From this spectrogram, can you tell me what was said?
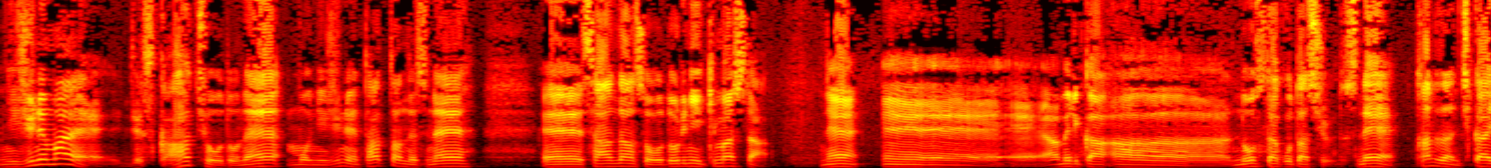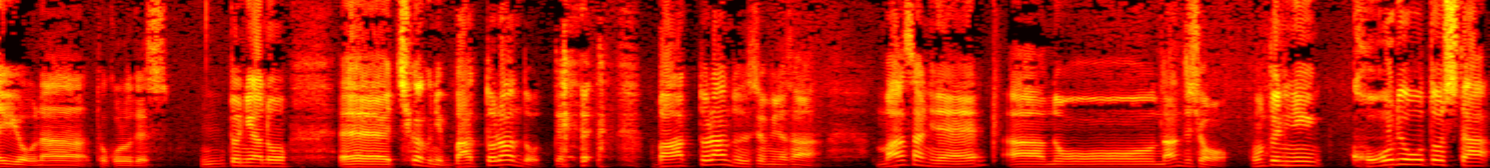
20年前ですか？ちょうどね。もう20年経ったんですね。えー、サンダンスを踊りに行きました。ね、えー、アメリカ、あノースダコタ州ですね。カナダに近いようなところです。本当にあの、えー、近くにバッドランドって バッドランドですよ、皆さん。まさにね、あのー、なんでしょう。本当に荒涼とした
